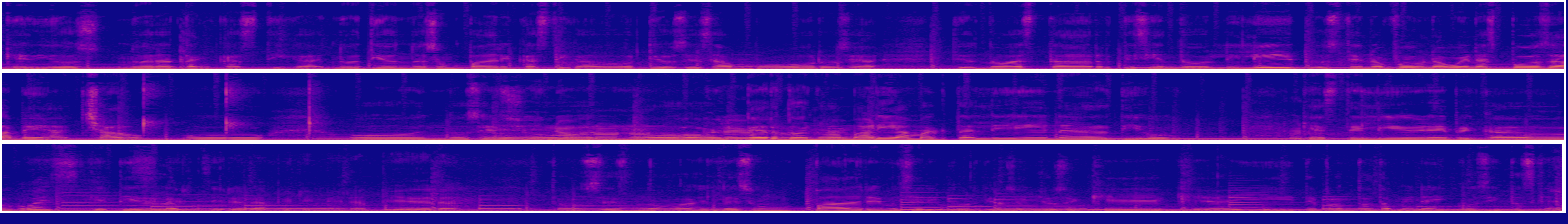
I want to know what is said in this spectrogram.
que Dios no era tan castigado. No, Dios no es un padre castigador, Dios es amor. O sea, Dios no va a estar diciendo, Lilith, usted no fue una buena esposa, vea, chao. O, o no sé, no, no, él perdonó a María Magdalena, dijo que esté libre de pecado, pues, que tiene la... la primera piedra. Entonces, no, él es un padre misericordioso y yo sé que, que ahí de pronto también hay cositas que... Es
